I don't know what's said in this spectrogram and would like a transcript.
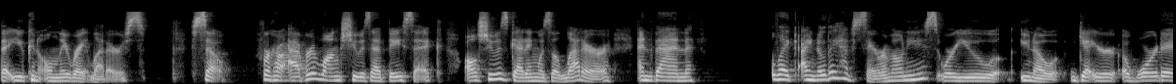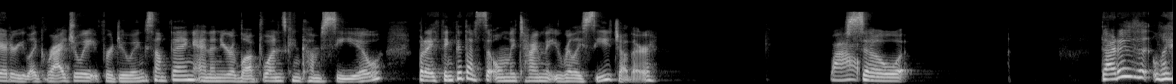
that you can only write letters. So for Wow. however long she was at basic, all she was getting was a letter. And then like I know they have ceremonies where you, you know, get your awarded or you like graduate for doing something and then your loved ones can come see you. But I think that that's the only time that you really see each other. Wow. So that is like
